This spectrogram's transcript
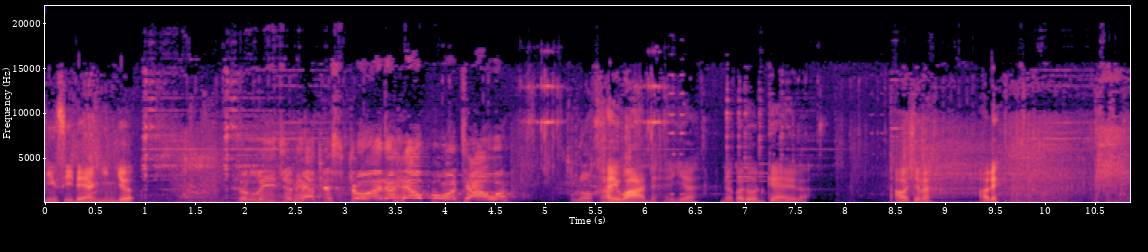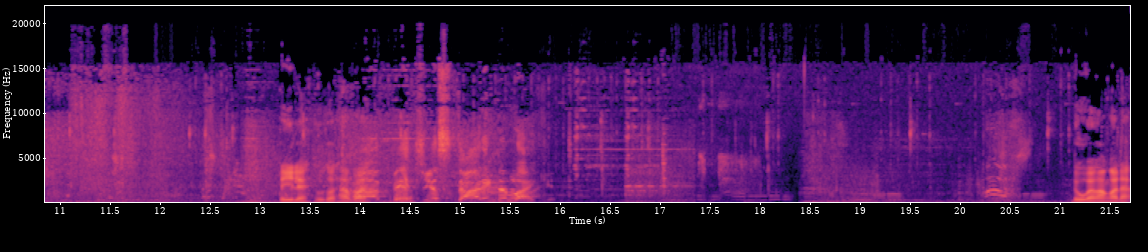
ยิ่งสีแดงยิ่งเยอะ The Legion have destroyed a Hellborn tower. กูรอใคฆ่ารหวาดเนี่ยไอ้เหี้ยเดี๋ยวก็โดนแก้อยู่แล้วเอาใช่ไหมเอาดิ ตีเลยดูตัวแถบไว้ I เออ bet you're starting to like it. ดูไว้ก่อนก็ได้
